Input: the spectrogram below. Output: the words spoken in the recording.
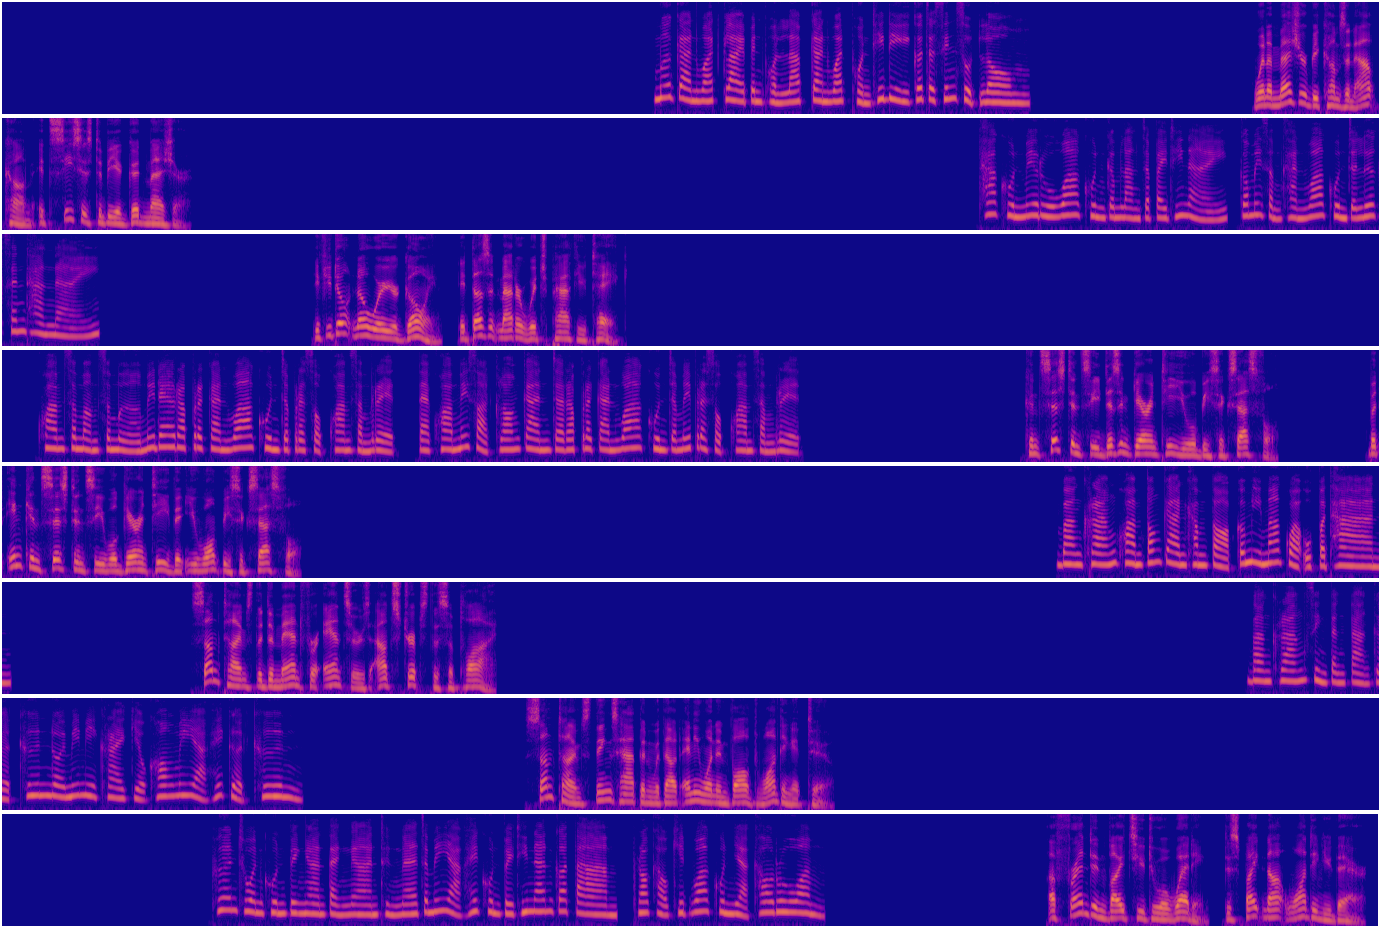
เมื่อการวัดกลายเป็นผลลัพธ์การวัดผลที่ดีก็จะสิ้นสุดลง When a measure becomes an outcome, it ceases to be a good measure. ถ้าคุณไม่รู้ว่าคุณกำลังจะไปที่ไหน ก็ไม่สำคัญว่าคุณจะเลือกเส้นทางไหน If you don't know where you're going, it doesn't matter which path you take. ความสม่ำเสมอไม่ได้รับประกันว่าคุณจะประสบความสำเร็จ แต่ความไม่สอดคล้องกันจะรับประกันว่าคุณจะไม่ประสบความสำเร็จ Consistency doesn't guarantee you will be successful. But inconsistency will guarantee that you won't be successful. Sometimes the demand for answers outstrips the supply. บางครั้งสิ่งต่างๆ เกิดขึ้นโดยไม่มีใครเกี่ยวข้องไม่อยากให้เกิดขึ้น Sometimes things happen without anyone involved wanting it to. เพื่อนชวนคุณไปงานแต่งงานถึงแม้จะไม่อยากให้คุณไปที่นั่นก็ตาม เพราะเขาคิดว่าคุณอยากเข้าร่วม A friend invites you to a wedding, despite not wanting you there,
